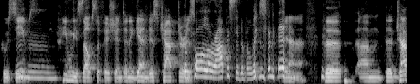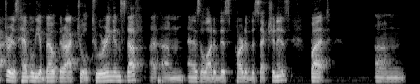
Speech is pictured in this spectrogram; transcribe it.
who seems mm-hmm. extremely self-sufficient. And again this chapter the is polar opposite of elizabeth. Yeah. The um the chapter is heavily about their actual touring and stuff uh, um as a lot of this part of the section is. But um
